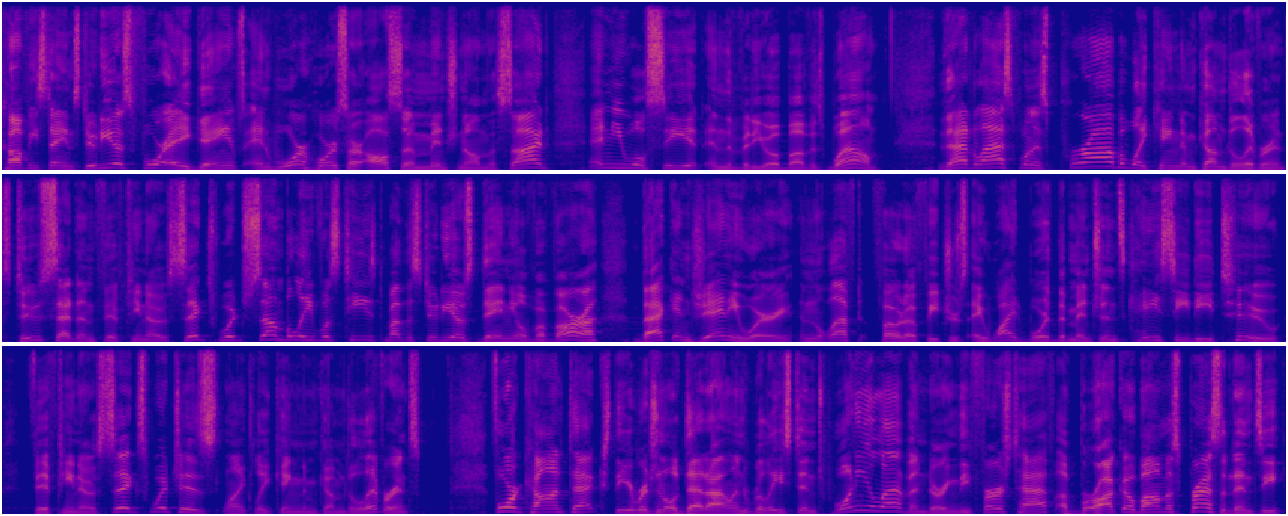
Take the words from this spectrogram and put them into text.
Coffee Stain Studios, 4A Games, and Warhorse are also mentioned on the side, and you will see it in the video above as well. That last one is probably Kingdom Come Deliverance 2, set in 1506, which some believe was teased by the studio's Daniel Vivara back in January, and the left photo features a whiteboard that mentions KCD2 1506, which is likely Kingdom Come Deliverance. For context, the original Dead Island released in 2011 during the first half of Barack Obama's presidency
